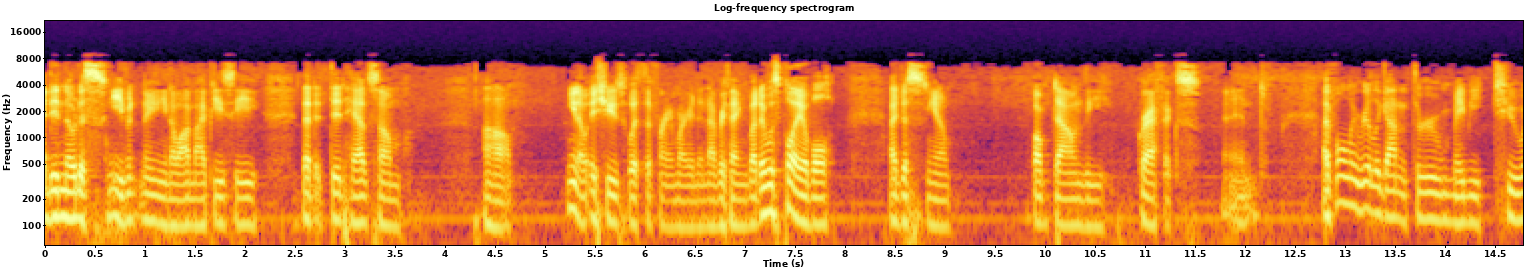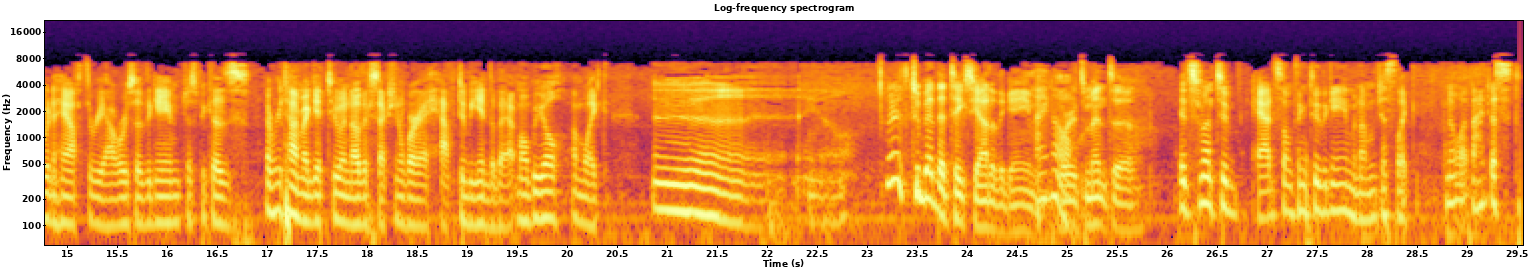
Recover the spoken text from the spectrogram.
I did notice even you know on my PC that it did have some, um, you know, issues with the frame rate and everything, but it was playable. I just you know bumped down the graphics and I've only really gotten through maybe two and a half, three hours of the game just because every time I get to another section where I have to be in the Batmobile, I'm like, uh, you know, it's too bad that takes you out of the game. I know. Where it's meant to. it's meant to add something to the game, and I'm just like, you know what? I just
